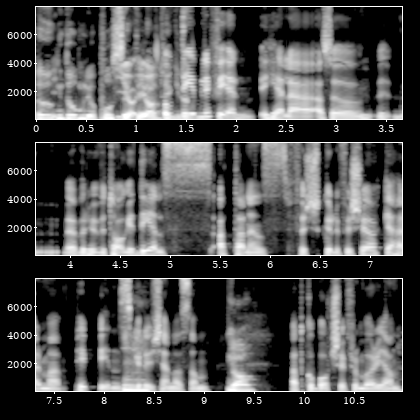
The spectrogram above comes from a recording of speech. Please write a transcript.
ungdomlig och positiv. Jag- jag Och det blir fel hela, alltså, eh, överhuvudtaget. Dels att han ens för, skulle försöka härma Pippin skulle Mm. ju kännas som ja, att gå bort sig från början.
